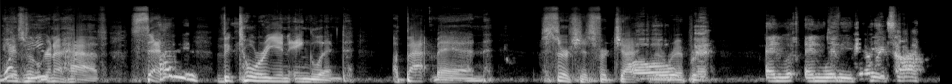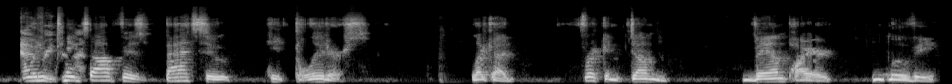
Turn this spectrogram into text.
here's what you- we're gonna have: set you- Victorian England. A Batman searches for Jack the Oh, Ripper. man. and and when he Every takes time. off when he time. takes off his bat suit, he glitters like a freaking dumb vampire movie.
